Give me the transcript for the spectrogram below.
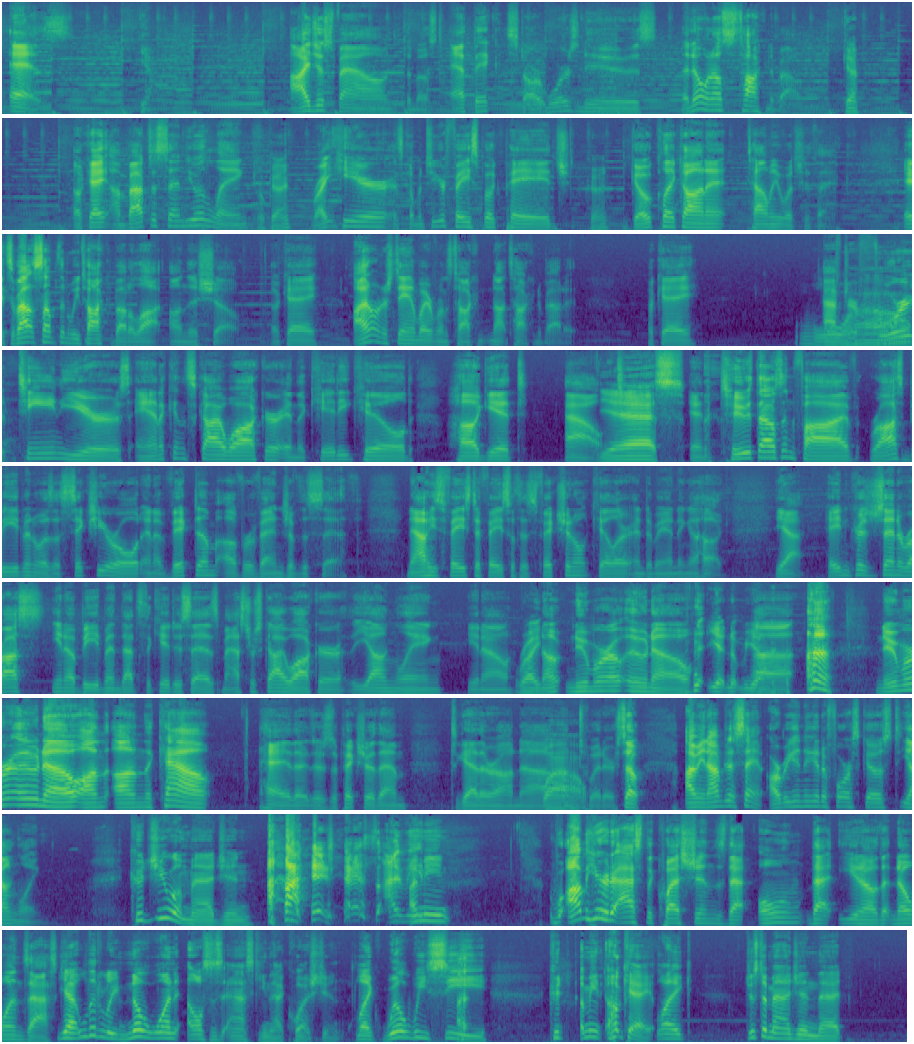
Ez, Yeah. I just found the most epic Star Wars news that no one else is talking about. Okay. Okay, I'm about to send you a link Okay. right here. It's coming to your Facebook page. Okay. Go click on it. Tell me what you think. It's about something we talk about a lot on this show. Okay, I don't understand why everyone's talking not talking about it. Okay, After 14 years, Anakin Skywalker and the kid he killed hug it out. Yes. In 2005, Ross Beadman was a six year old and a victim of Revenge of the Sith. Now he's face to face with his fictional killer and demanding a hug. Yeah, Hayden Christensen and Ross, you know, Beadman, that's the kid who says Master Skywalker, the youngling, you know, Right. No, numero uno. yeah. No, yeah. Uh, numero uno on on the count. Hey, there, there's a picture of them together on uh, Wow. on Twitter. So, I mean, I'm just saying, are we going to get a Force Ghost youngling? Could you imagine? Yes, I mean, I mean, I'm here to ask the questions that own that you know that no one's asking. yeah, literally no one else is asking that question. Like, will we see? could I mean, okay, like, just imagine that.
